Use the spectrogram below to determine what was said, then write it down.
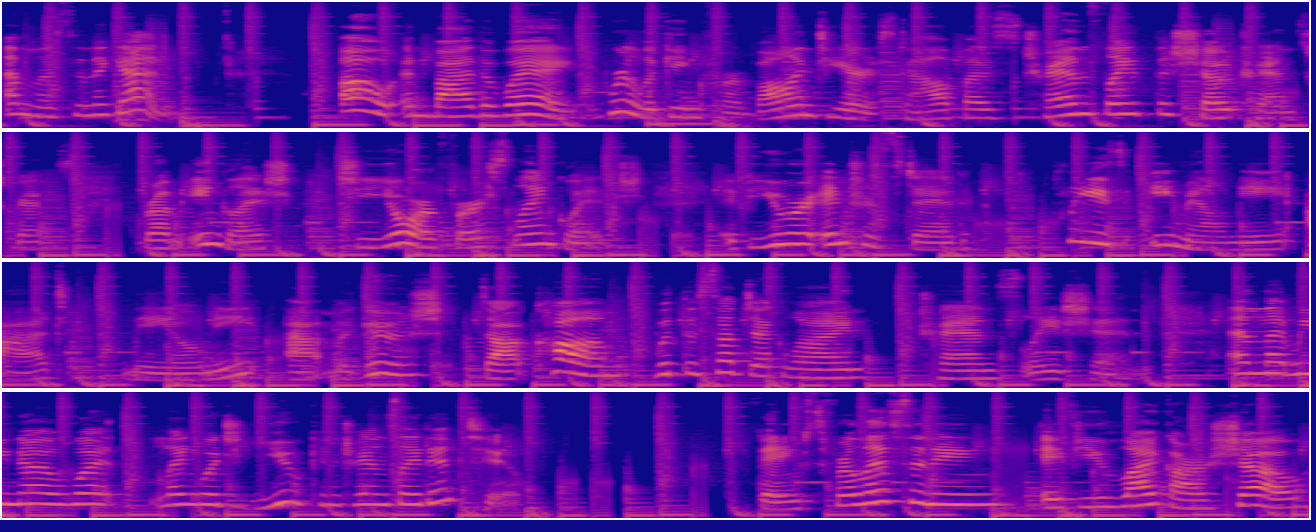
and listen again. Oh, and by the way, we're looking for volunteers to help us translate the show transcripts from English to your first language. If you are interested, please email me at naomi at magoosh.com with the subject line translation and let me know what language you can translate into. Thanks for listening. If you like our show,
